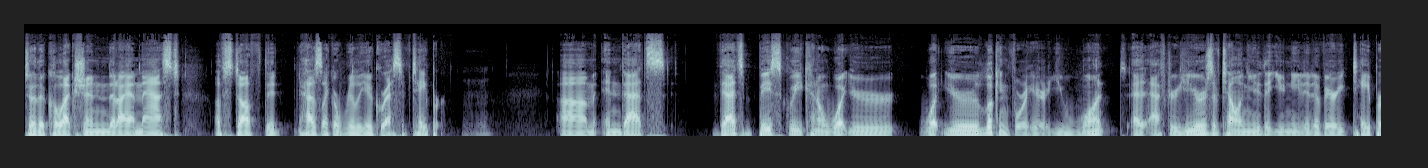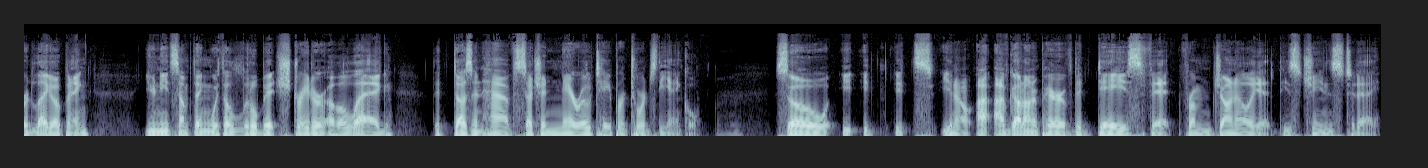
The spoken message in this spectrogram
to the collection that I amassed of stuff that has like a really aggressive taper. Um, and that's that's basically kind of what you're what you're looking for here. You want after years of telling you that you needed a very tapered leg opening, you need something with a little bit straighter of a leg that doesn't have such a narrow taper towards the ankle. So it, it, it's you know I, I've got on a pair of the Daze Fit from John Elliott these jeans today,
